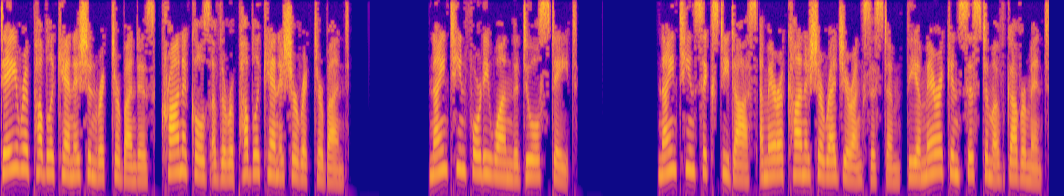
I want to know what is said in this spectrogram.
des Republikanischen Richterbundes Chronicles of the Republikanischer Richterbund. 1941 The Dual State. 1960 Das Amerikanische Regierungssystem The American System of Government.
